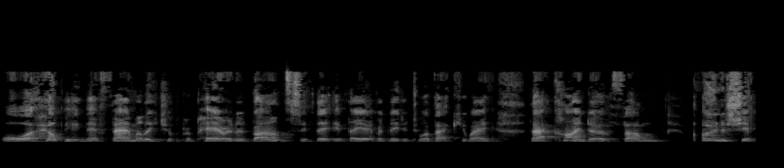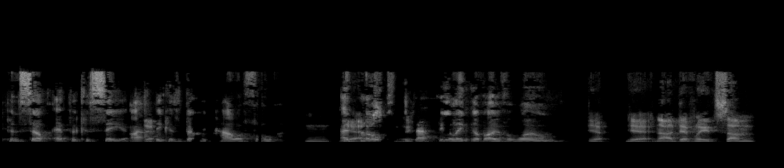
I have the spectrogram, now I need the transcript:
or helping their family to prepare in advance if they if they ever needed to evacuate. That kind of um, ownership and self-efficacy, I yeah. think is very powerful mm, and yeah, helps that feeling of overwhelm. Yeah, yeah, no, definitely. It's um,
